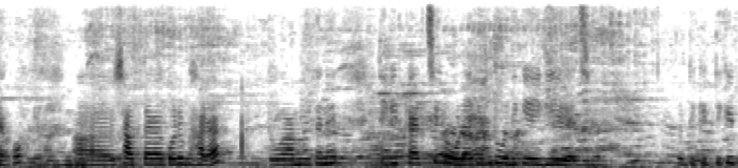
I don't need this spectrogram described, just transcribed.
দেখো। সাত টাকা করে ভাড়া। তো আমি এখানে টিকিট কাটছি ওরা কিন্তু ওদিকে এগিয়ে গেছে। তো টিকিট টিকিট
